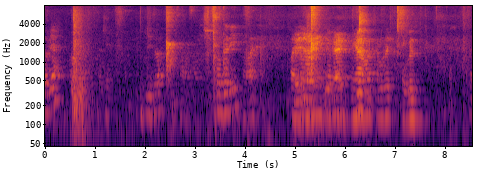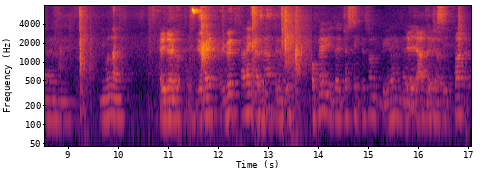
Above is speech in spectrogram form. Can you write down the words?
va bien Ok. Lisa Je sens Dali Ouais. How you doing? You okay? Yeah, Good? I'm, I'm good. Um, You wanna... How you doing? You okay? You good? Alex, that's not? Or maybe they just take this one at the beginning and then Yeah, yeah, I'll they just see. Perfect.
